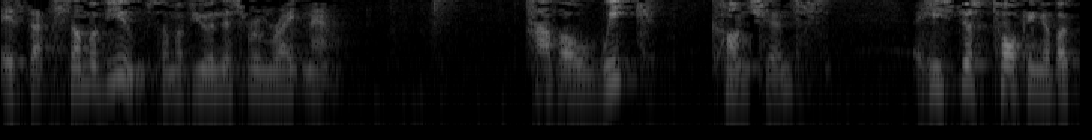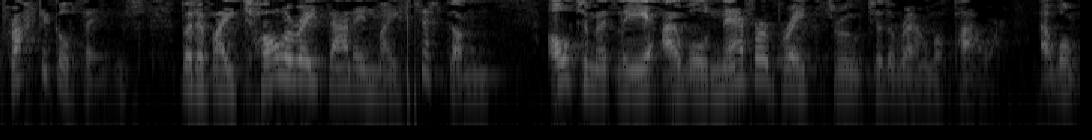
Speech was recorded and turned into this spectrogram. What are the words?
is that some of you, some of you in this room right now, have a weak conscience. He's just talking about practical things. But if I tolerate that in my system, ultimately I will never break through to the realm of power. I won't.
